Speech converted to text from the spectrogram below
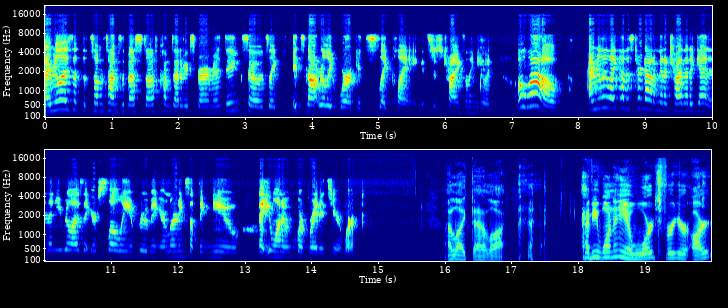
I realize that sometimes the best stuff comes out of experimenting. So it's like it's not really work; it's like playing. It's just trying something new, and oh wow, I really like how this turned out. I'm gonna try that again, and then you realize that you're slowly improving You're learning something new that you want to incorporate into your work. I like that a lot. Have you won any awards for your art?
